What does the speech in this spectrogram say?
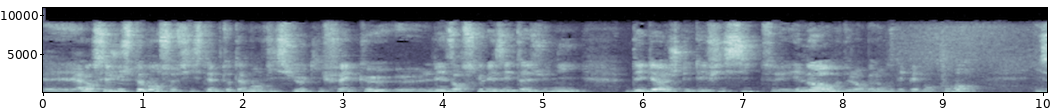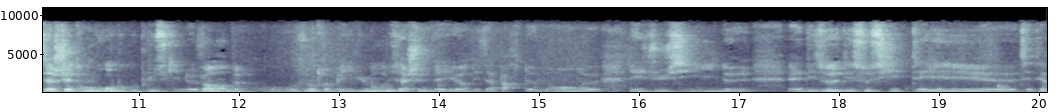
Euh, alors c'est justement ce système totalement vicieux qui fait que euh, les, lorsque les États-Unis dégagent des déficits énormes de leur balance des paiements courants, ils achètent en gros beaucoup plus qu'ils ne vendent aux autres pays du monde. Ils achètent d'ailleurs des appartements, euh, des usines, euh, des, des, sociétés, euh, etc.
